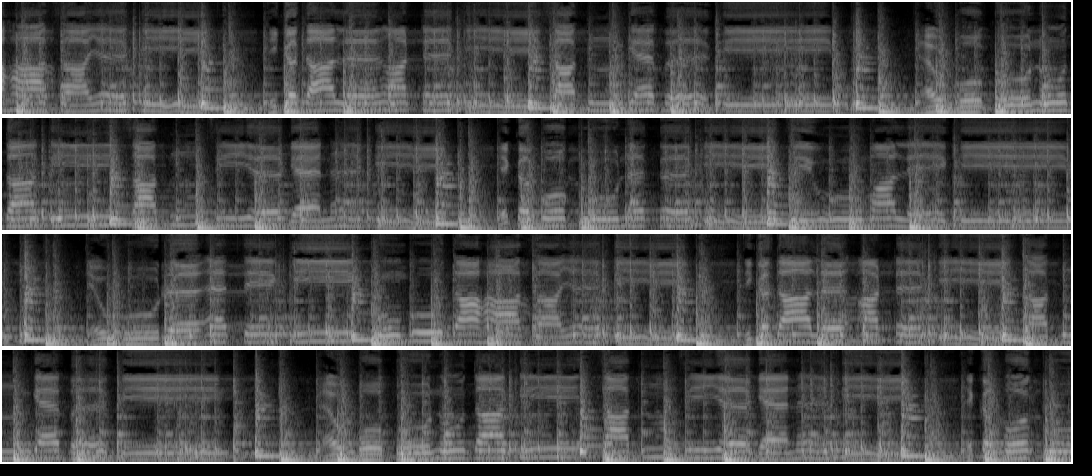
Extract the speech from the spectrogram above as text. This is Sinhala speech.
දෙව්පුර ඇතකි කුඹු දහසයකි දිගදල අටකි සත් කැබකි දැව්පොකුණු දකි සත්සිය ගැනකි. එක පොකුණකකි සිව් මලකි. දෙව්පුර ඇතකි කුඹු දහසයකි. දිගදාල අටකි එක පොකුණකකි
